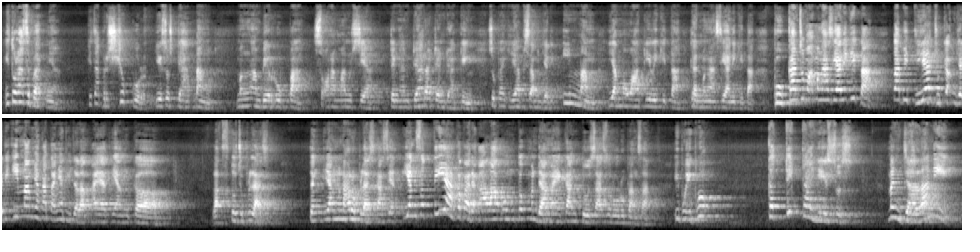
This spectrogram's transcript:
Itulah sebabnya kita bersyukur Yesus datang mengambil rupa seorang manusia dengan darah dan daging supaya dia bisa menjadi imam yang mewakili kita dan mengasihani kita. Bukan cuma mengasihani kita, tapi dia juga menjadi imam yang katanya di dalam ayat yang ke 17 dan yang menaruh belas kasihan, yang setia kepada Allah untuk mendamaikan dosa seluruh bangsa. Ibu-ibu, ketika Yesus menjalani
